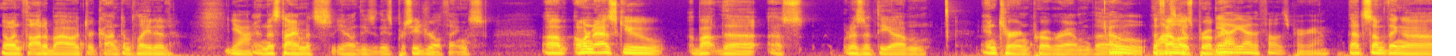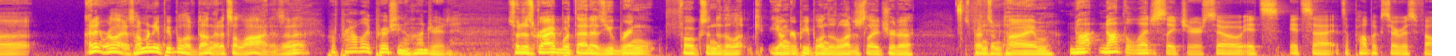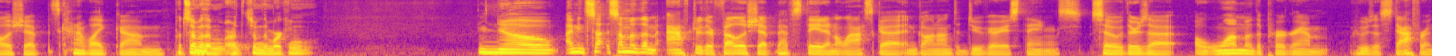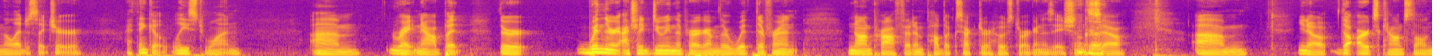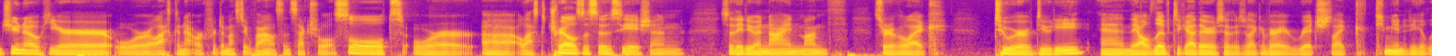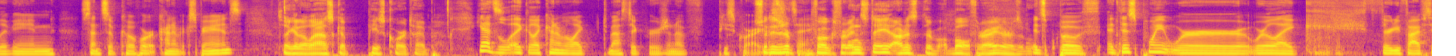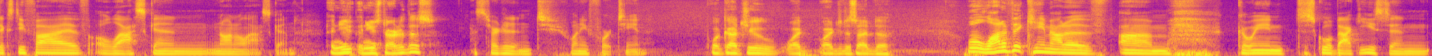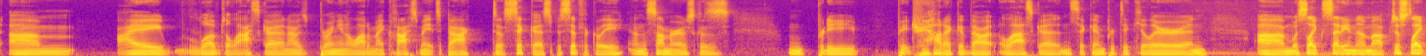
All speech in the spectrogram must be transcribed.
no one thought about or contemplated. Yeah. and this time it's you know these these procedural things. Um, I wanted to ask you about the uh, what is it the um, intern program the oh, the Alaska- fellows program. Yeah, yeah, the fellows program. That's something. Uh, I didn't realize how many people have done that. It's a lot, isn't it? We're probably approaching a hundred. So describe what that is. You bring folks into the le- younger people into the legislature to spend some time. Not not the legislature. So it's it's a it's a public service fellowship. It's kind of like um, But some of them aren't. Some of them working. No, I mean so, some of them after their fellowship have stayed in Alaska and gone on to do various things. So there's a alum of the program who's a staffer in the legislature. I think at least one um, right now, but they're when they're actually doing the program, they're with different nonprofit and public sector host organizations. Okay. So, um, you know, the Arts Council in Juneau here, or Alaska Network for Domestic Violence and Sexual Assault, or uh, Alaska Trails Association. So they do a nine month sort of like tour of duty and they all live together so there's like a very rich like community living sense of cohort kind of experience It's like an Alaska Peace Corps type. yeah it's like like kind of a like domestic version of peace corps I So these are say. folks from in-state, out of they're both, right? Or is it, it's both at this point we're we're like 35 65 alaskan non-alaskan and you and you started this? i started in 2014 What got you? Why why'd you decide to? Well, a lot of it came out of um, going to school back east, and um, I loved Alaska, and I was bringing a lot of my classmates back to Sitka specifically in the summers because pretty patriotic about Alaska and Sitka in particular, and um, was like setting them up just like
